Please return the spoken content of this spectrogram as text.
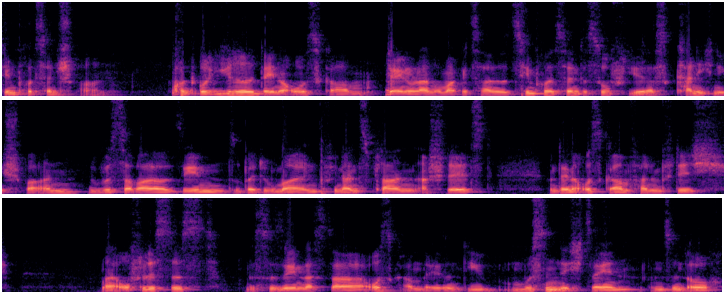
10% sparen. Kontrolliere deine Ausgaben. Der eine oder andere mag jetzt sagen, also 10% ist so viel, das kann ich nicht sparen. Du wirst aber sehen, sobald du mal einen Finanzplan erstellst und deine Ausgaben vernünftig mal auflistest, wirst du sehen, dass da Ausgaben bei sind, die müssen nicht sein und sind auch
